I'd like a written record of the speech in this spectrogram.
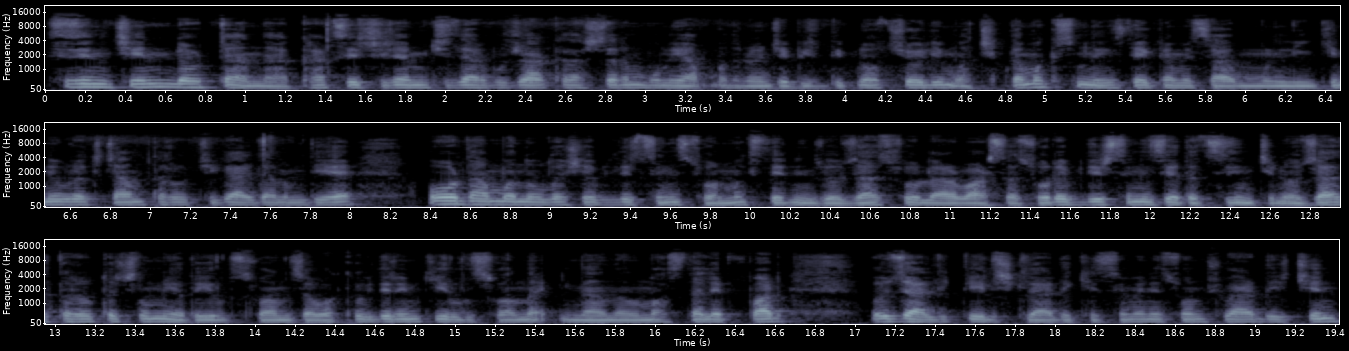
Sizin için 4 tane daha kart seçeceğim ikizler burcu arkadaşlarım. Bunu yapmadan önce bir dipnot söyleyeyim. Açıklama kısmında Instagram hesabımın linki linkini bırakacağım Tarotçu Geldi Hanım diye. Oradan bana ulaşabilirsiniz. Sormak istediğiniz özel sorular varsa sorabilirsiniz ya da sizin için özel tarot açılımı ya da yıldız falanıza bakabilirim ki yıldız falına inanılmaz talep var. Özellikle ilişkilerde net sonuç verdiği için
